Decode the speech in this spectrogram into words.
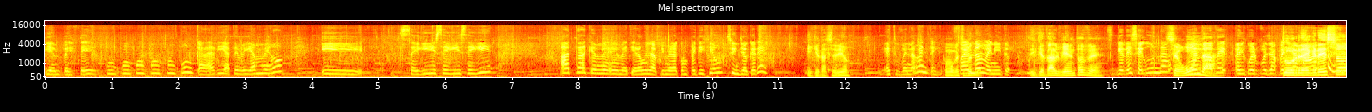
y empecé, pum, pum, pum, pum, pum, pum, cada día te veías mejor y seguí, seguí, seguí hasta que me metieron en la primera competición sin yo querer, ¿Y qué tal se dio? estupendamente. ¿Cómo que Fue en estupendo? Don Benito. ¿Y qué tal? ¿Bien entonces? Quedé segunda. ¿Segunda? Y entonces el cuerpo ya pedía Tu más. regreso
